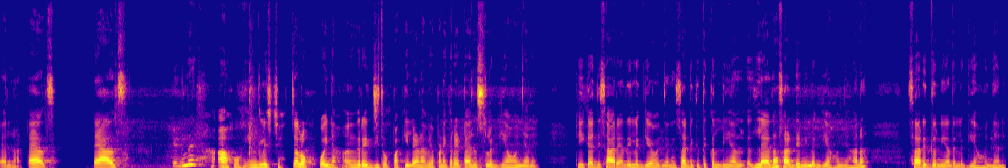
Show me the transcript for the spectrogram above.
ਟਾਈਲਾਂ ਟਾਈਲਸ ਟਾਈਲਸ। ਇੰਗਲਿਸ਼ ਆਹੋ ਇੰਗਲਿਸ਼ ਚ। ਚਲੋ, ਕੋਈ ਨਾ, ਅੰਗਰੇਜ਼ੀ ਤੋਂ ਆਪਾਂ ਕੀ ਲੈਣਾ ਵੀ, ਆਪਣੇ ਘਰੇ ਟਾਇਲਸ ਲੱਗੀਆਂ ਹੋਈਆਂ ਨੇ। ਠੀਕ ਹੈ ਜੀ, ਸਾਰਿਆਂ ਦੇ ਲੱਗੀਆਂ ਹੋਈਆਂ ਨੇ। ਸਾਡੇ ਕਿਤੇ ਕੱਲੀਆਂ ਲੈਦਾ ਸਾਡੇ ਨਹੀਂ ਲੱਗੀਆਂ ਹੋਈਆਂ, ਹਨਾ? ਸਾਰੀ ਦੁਨੀਆ ਦੇ ਲੱਗੀਆਂ ਹੋਈਆਂ ਨੇ।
